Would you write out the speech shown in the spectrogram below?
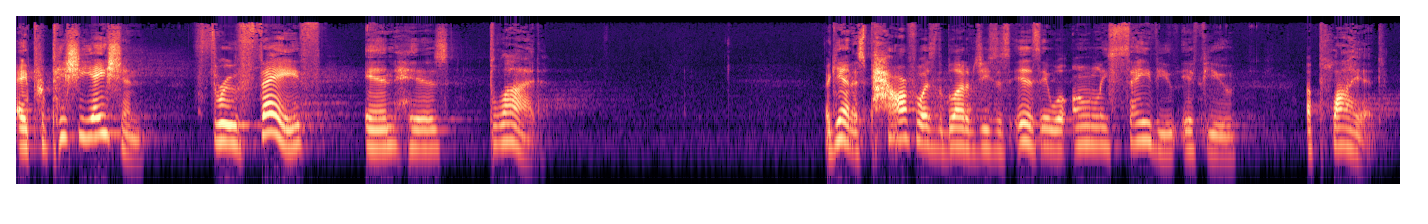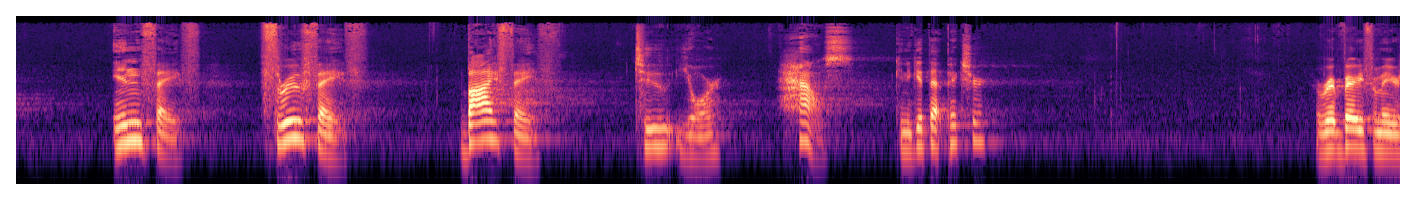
a propitiation through faith in his blood. Again, as powerful as the blood of Jesus is, it will only save you if you apply it in faith, through faith, by faith to your house. Can you get that picture? A very familiar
